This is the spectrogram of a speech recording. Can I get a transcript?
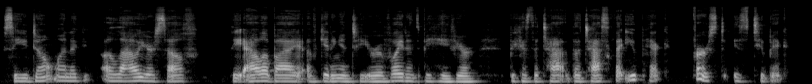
So you don't want to allow yourself the alibi of getting into your avoidance behavior because the, ta- the task that you pick first is too big.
